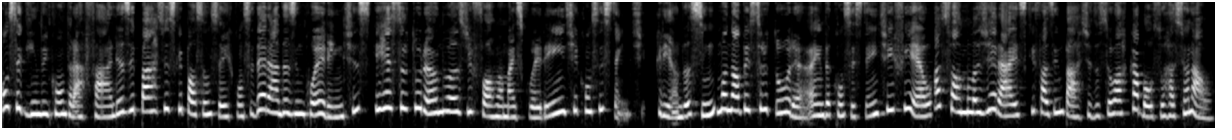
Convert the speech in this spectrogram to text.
conseguindo encontrar falhas e partes que possam ser consideradas incoerentes e reestruturando-as de forma mais coerente e consistente, criando assim uma nova estrutura ainda consistente e fiel às fórmulas gerais que fazem parte do seu arcabouço racional.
